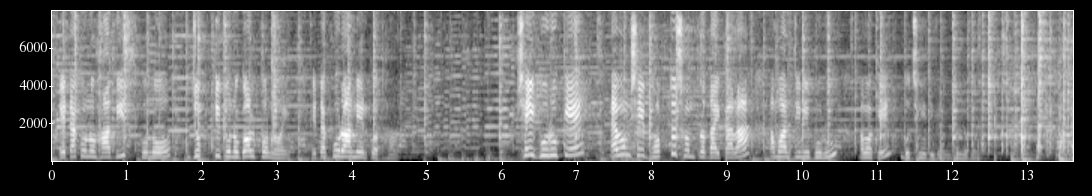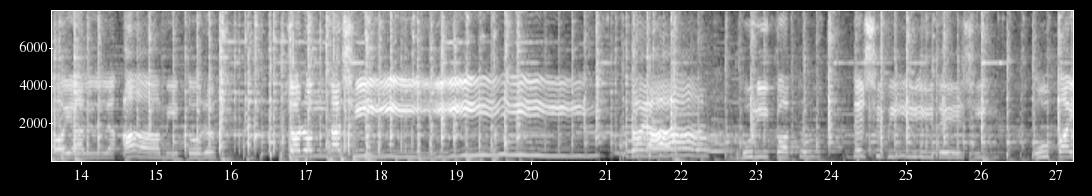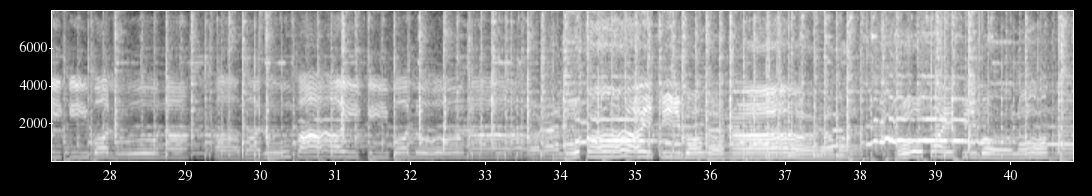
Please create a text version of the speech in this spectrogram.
এটা কোনো হাদিস, কোনো যুক্তি, কোনো গল্প নয়। এটা কোরআনের কথা। সেই গুরুকে এবং সেই ভক্ত সম্প্রদায় কারা, আমার যিনি গুরু, আমাকে বুঝিয়ে দিবেন। ধন্যবাদ। দয়াল আমি তোর চরণ দাসী। দয়াল, ঘুরি কত দেশ বিদেশি। উপায় কি বলো না? আমার উপায় কি বলো না? উপায় কি বলো না? আমার উপায় কি বলো না?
